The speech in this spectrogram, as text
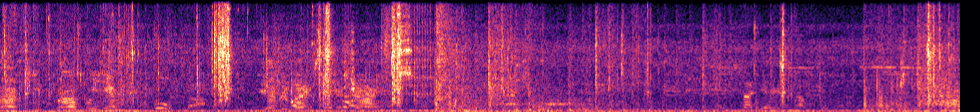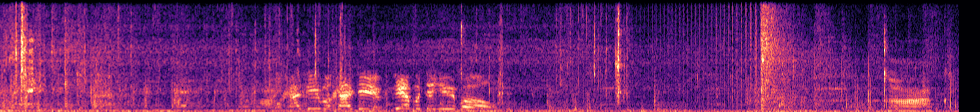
Так, і пробуємо. Так, перезаряджаємося. А, вони вже йдуть до мене. Давай. Выходи, выходи! Где бы ты ни был! Так.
